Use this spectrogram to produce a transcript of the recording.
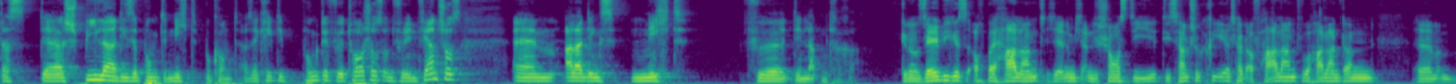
dass der Spieler diese Punkte nicht bekommt. Also er kriegt die Punkte für Torschuss und für den Fernschuss, ähm, allerdings nicht für den Lattenkracher. Genau, selbiges auch bei Haaland. Ich erinnere mich an die Chance, die, die Sancho kreiert hat auf Haaland, wo Haaland dann ähm,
